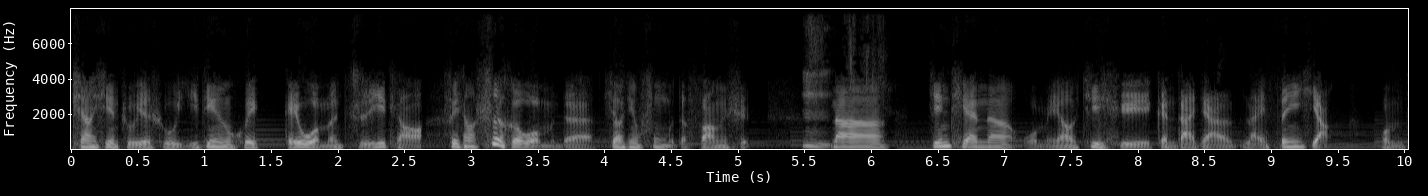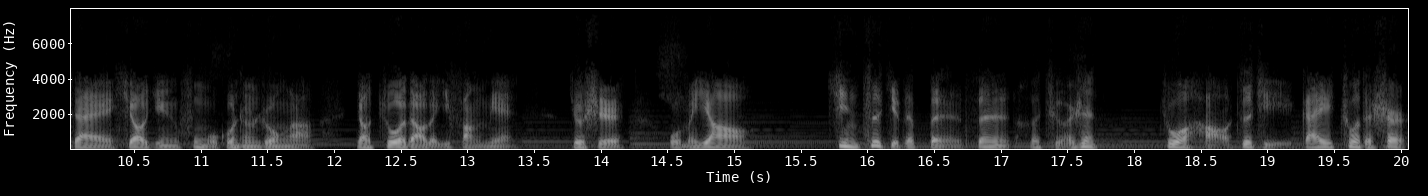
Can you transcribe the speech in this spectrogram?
相信主耶稣一定会给我们指一条非常适合我们的孝敬父母的方式。嗯，那今天呢，我们要继续跟大家来分享我们在孝敬父母过程中啊，要做到的一方面，就是我们要。尽自己的本分和责任，做好自己该做的事儿。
